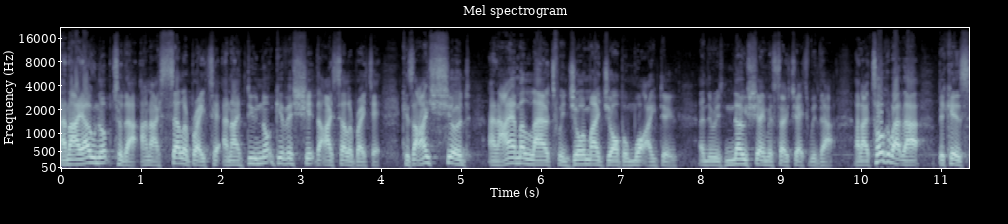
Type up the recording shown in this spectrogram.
And I own up to that and I celebrate it. And I do not give a shit that I celebrate it because I should and I am allowed to enjoy my job and what I do. And there is no shame associated with that. And I talk about that because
